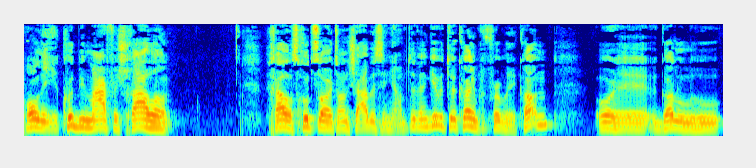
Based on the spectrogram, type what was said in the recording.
hold that you could be marfish chala chalas chutzlarts on Shabbos and Yom Tov and give it to a kohen, preferably a cotton, or a gadol who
